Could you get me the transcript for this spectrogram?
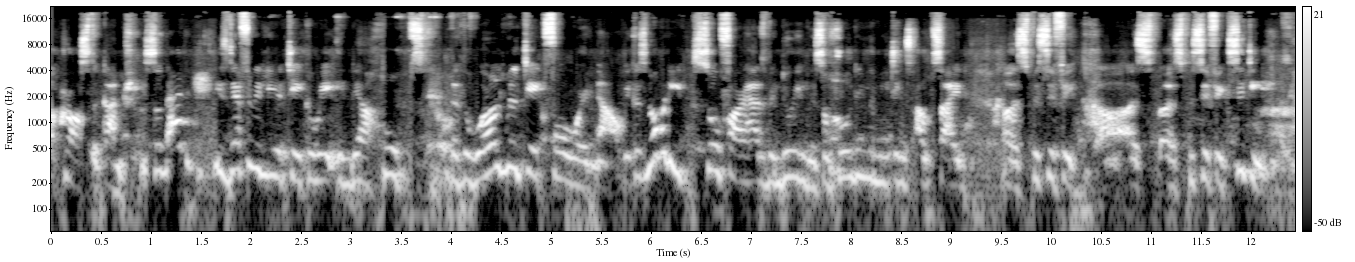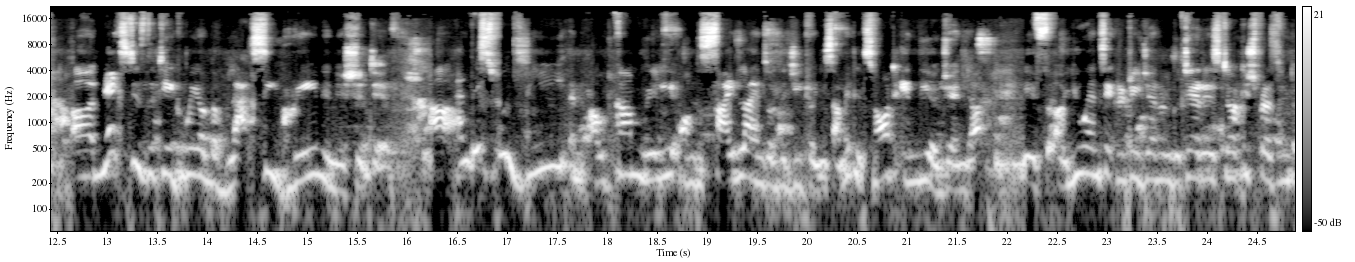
across the country. So that is definitely a takeaway India hopes that the world will take forward now because nobody so far has been doing this of holding the meetings outside a specific, uh, a specific city. Uh, next is the takeaway of the Black Sea Grain Initiative. Uh, and this will be an outcome really on the sidelines of the G20 summit. It's not in the agenda. If UN uh, Secretary General Guterres, Turkish President President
